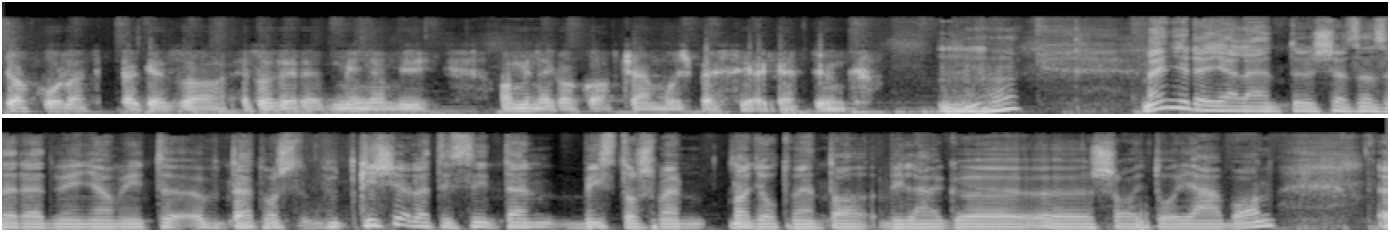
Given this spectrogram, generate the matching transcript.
gyakorlatilag ez, a, ez az eredmény, ami, aminek a kapcsán most beszélgetünk. Uh-huh. Mennyire jelentős ez az eredmény, amit, tehát most kísérleti szinten biztos, mert nagyot ment a világ ö, ö, sajtójában, ö,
